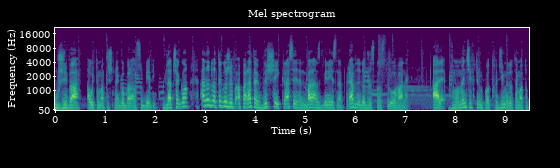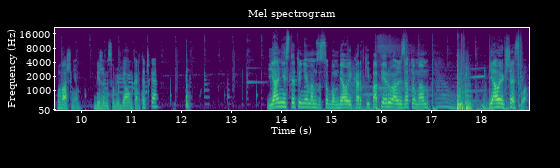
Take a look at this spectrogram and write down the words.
używa automatycznego balansu bieli. Dlaczego? Ano dlatego, że w aparatach wyższej klasy ten balans bieli jest naprawdę dobrze skonstruowany. Ale w momencie, w którym podchodzimy do tematu poważnie, bierzemy sobie białą karteczkę. Ja niestety nie mam ze sobą białej kartki papieru, ale za to mam białe krzesło.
